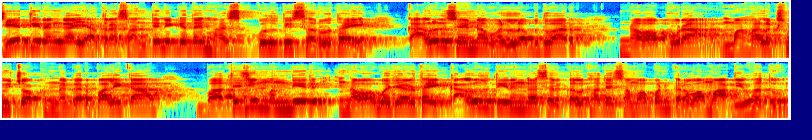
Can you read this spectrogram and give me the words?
જે તિરંગા યાત્રા શાંતિનિકેતન હાઈસ્કૂલથી શરૂ થઈ કાલોલ શહેરના વલ્લભદ્વાર, નવાપુરા, મહાલક્ષ્મી ચોક, નગરપાલિકા ભાથીજી મંદિર, નવા બજાર થઈ કાલોલ તિરંગા સર્કલ ખાતે સમાપન કરવામાં આવ્યું હતું.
